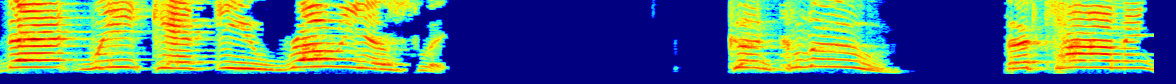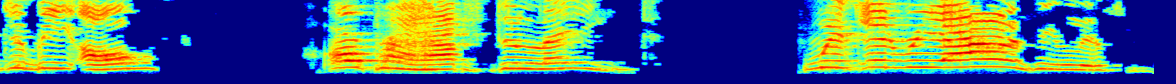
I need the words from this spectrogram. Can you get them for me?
that, we can erroneously conclude the timing to be off or perhaps delayed. When in reality, listen,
